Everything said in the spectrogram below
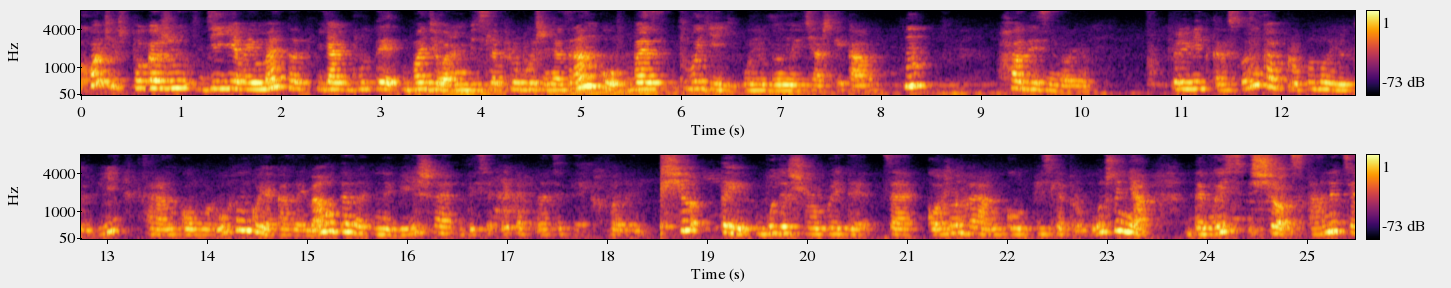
Хочеш, покажу дієвий метод, як бути бадьорим після пробудження зранку без твоєї улюбленої чашки кави. Хм? Ходи зі мною. Привіт, красунька! Пропоную тобі ранкову руханку, яка займе у тебе не більше 10-15 хвилин. Якщо ти будеш робити це кожного ранку після пробудження, дивись, що станеться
